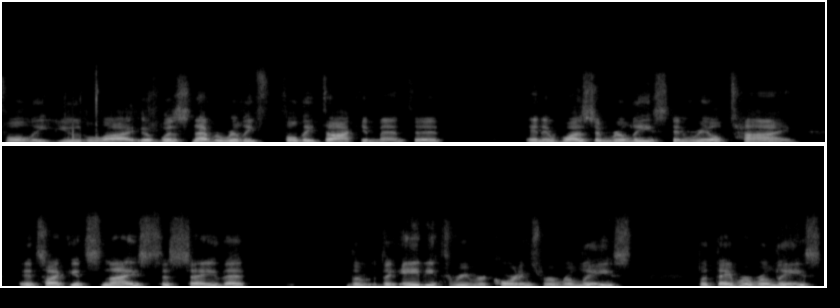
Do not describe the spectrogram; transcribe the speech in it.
fully utilized. It was never really fully documented, and it wasn't released in real time. It's like it's nice to say that the the '83 recordings were released, but they were released,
